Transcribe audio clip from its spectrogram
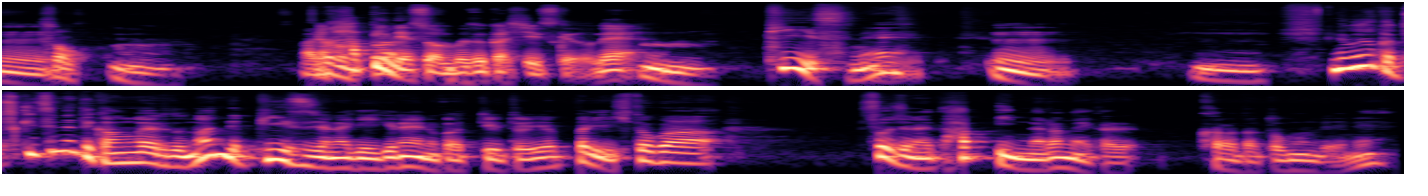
うんそう。うん。ハピネス。スは難しいですけどねう。ん。ピースね。うん。うん。でもなんか突き詰めて考えるとなんでピースじゃなきゃいけないのかっていうとやっぱり人がそうじゃないとハッピーにならないからからだと思うんだよね。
